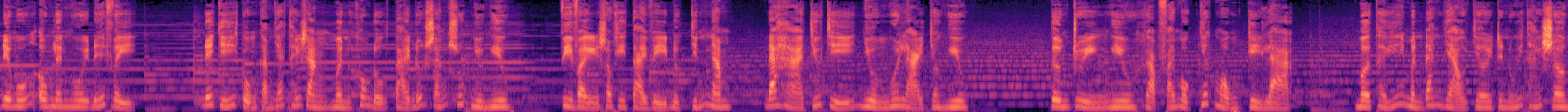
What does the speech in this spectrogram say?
đều muốn ôn lên ngôi đế vị. Đế chỉ cũng cảm giác thấy rằng mình không đủ tài đức sáng suốt như nghiêu. Vì vậy, sau khi tài vị được 9 năm, đã hạ chiếu chỉ nhường ngôi lại cho nghiêu. Tương truyền, nghiêu gặp phải một giấc mộng kỳ lạ. Mơ thấy mình đang dạo chơi trên núi thái sơn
